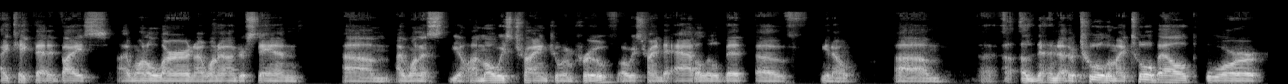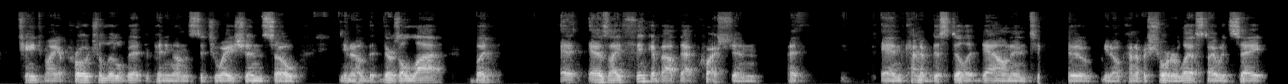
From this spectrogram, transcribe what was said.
I take that advice. I want to learn. I want to understand. Um, I want to you know I'm always trying to improve, always trying to add a little bit of you know um, uh, another tool in my tool belt or change my approach a little bit depending on the situation. So, you know, th- there's a lot. But a- as I think about that question I, and kind of distill it down into, you know, kind of a shorter list, I would say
